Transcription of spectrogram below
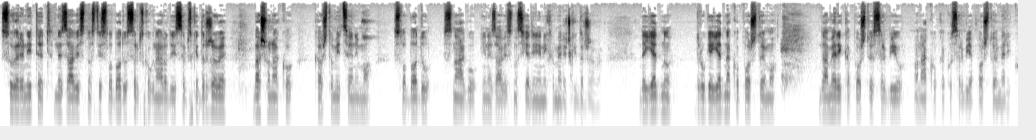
suverenitet, nezavisnost i slobodu srpskog naroda i srpske države, baš onako kao što mi cenimo slobodu snagu i nezavisnost Sjedinjenih američkih država. Da jednu, druge jednako poštujemo, da Amerika poštuje Srbiju onako kako Srbija poštuje Ameriku.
